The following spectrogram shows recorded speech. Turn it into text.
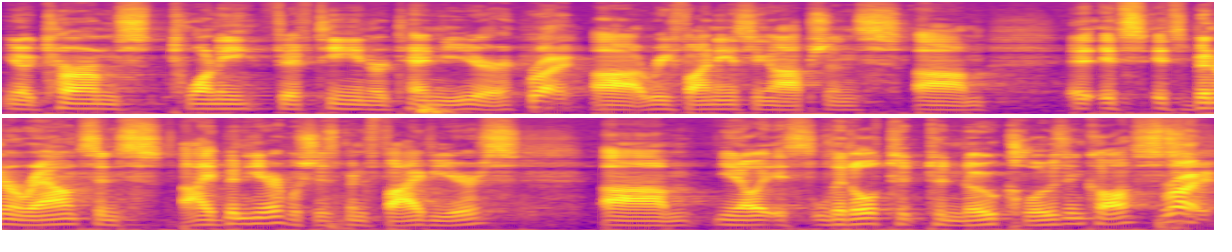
you know terms 20, 15, or 10 year Right. uh, refinancing options. Um, it, it's it's been around since I've been here, which has been five years. Um, you know, it's little to, to no closing costs, Right.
